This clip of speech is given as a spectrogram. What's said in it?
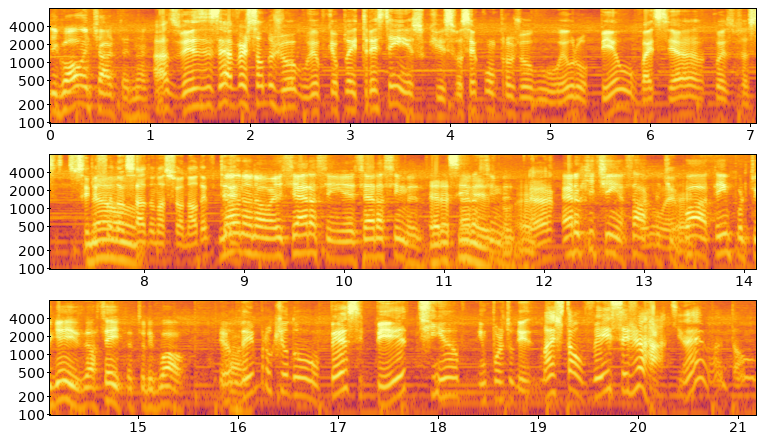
Igual o Uncharted, né? Às vezes é a versão do jogo, viu? Porque o Play 3 tem isso, que se você compra o jogo europeu, vai ser a coisa. Se ele for Não. lançado nacional, deve ter. Não, não, não, esse era assim, esse era assim mesmo. Era assim Era mesmo. assim mesmo. é. É. Era o que tinha, saca? Tipo, ah, tem em português, aceita, tudo igual. Eu Ah. lembro que o do PSP tinha em português, mas talvez seja hack, né? Então.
